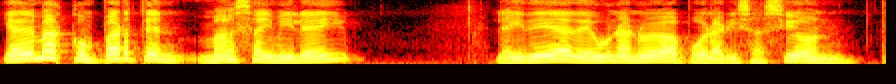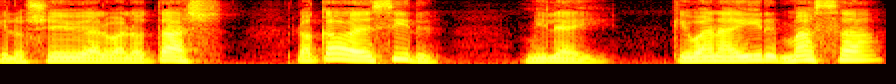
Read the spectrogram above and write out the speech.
Y además comparten Massa y Milei la idea de una nueva polarización que lo lleve al balotaje. Lo acaba de decir Milei, que van a ir Massa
